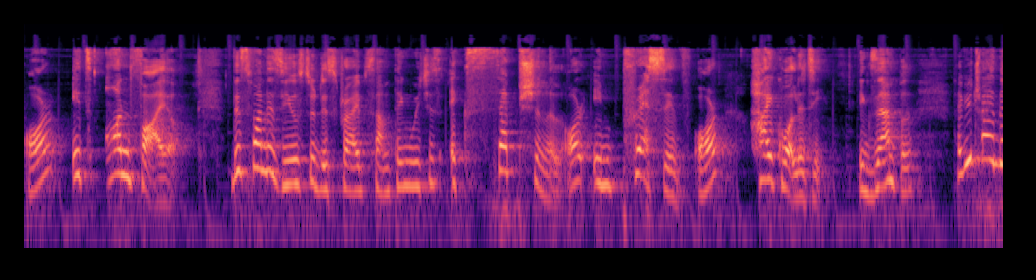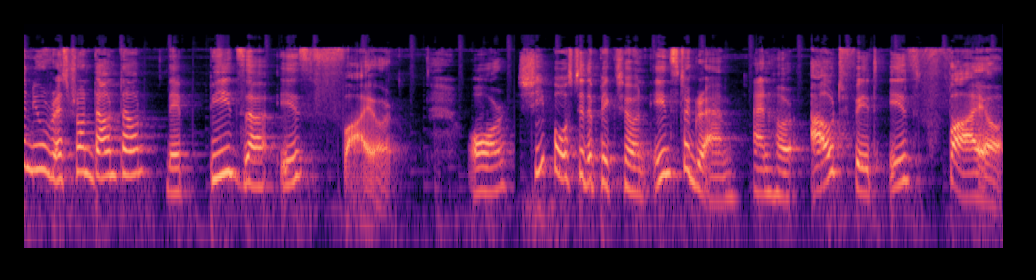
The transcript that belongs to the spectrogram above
or it's on fire. This one is used to describe something which is exceptional or impressive or high quality. Example, have you tried the new restaurant downtown? Their pizza is fire. Or she posted a picture on Instagram and her outfit is fire.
